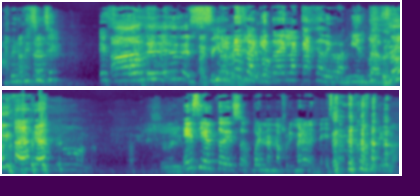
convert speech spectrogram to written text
a ver, bésense. Es Ah, horrible. ¿Quién es la que trae la caja de herramientas, no? Ajá. No, no. Es cierto eso. Bueno, no, primero en eso. Continúa.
